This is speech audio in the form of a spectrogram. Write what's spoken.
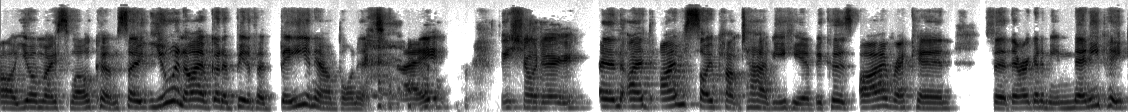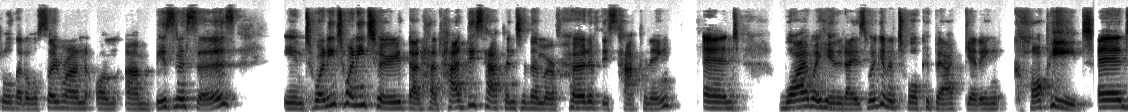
Oh, you're most welcome. So, you and I have got a bit of a bee in our bonnet today. we sure do. And I, I'm so pumped to have you here because I reckon that there are going to be many people that also run on um, businesses in 2022 that have had this happen to them or have heard of this happening. And why we're here today is we're going to talk about getting copied. And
